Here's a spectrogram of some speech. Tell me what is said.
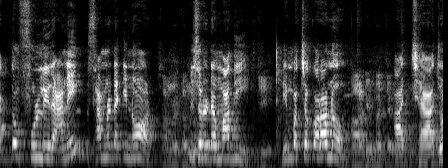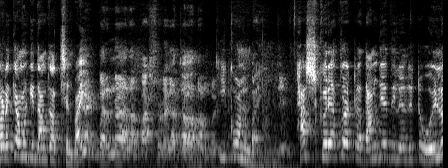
একদম ফুল ফুললি রানিং সামনেটা কি নট। পিছনেটা মাদি। জি। ডিম বাচ্চা করানো? হ্যাঁ আচ্ছা জোড়া কেমন কি দাম চাচ্ছেন ভাই? পাঁচশো টাকা চাওয়া দাম কি কোন ভাই? ঠাস করে এত একটা দাম দিয়ে দিলেন একটু হইল?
